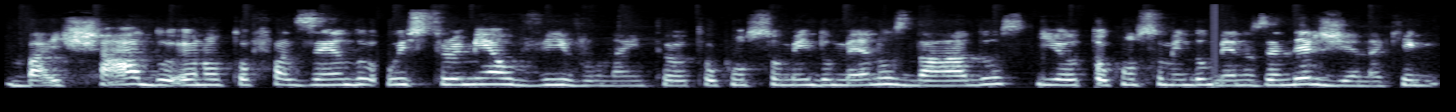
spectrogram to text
baixado, eu não estou fazendo o streaming ao vivo, né? Então eu estou consumindo menos dados e eu estou consumindo menos energia, né? Que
